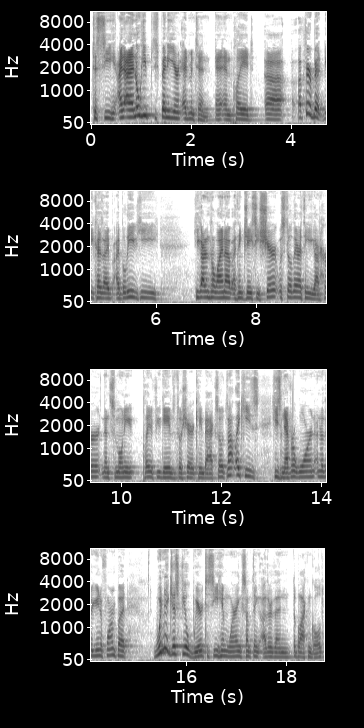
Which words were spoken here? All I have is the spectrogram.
to see? I, I know he spent a year in Edmonton and, and played uh, a fair bit because I, I believe he he got into the lineup. I think J.C. Sherritt was still there. I think he got hurt, and then Simoni played a few games until Sherritt came back. So it's not like he's he's never worn another uniform. But wouldn't it just feel weird to see him wearing something other than the black and gold?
